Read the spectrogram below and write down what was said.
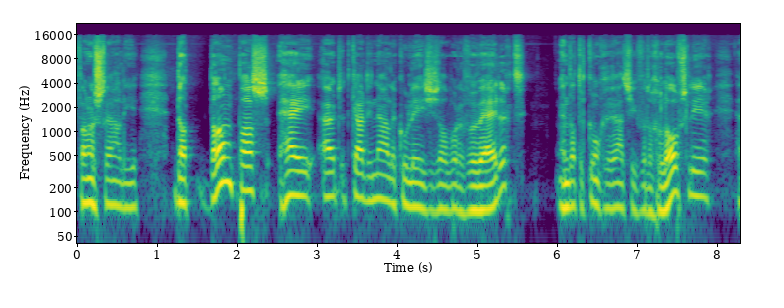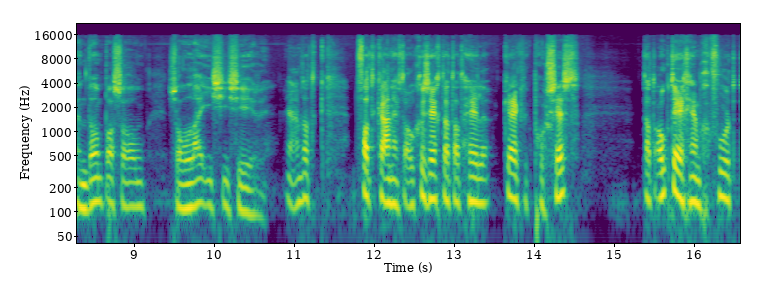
van Australië, dat dan pas hij uit het kardinale college zal worden verwijderd en dat de congregatie voor de geloofsleer en dan pas zal, zal laïciseren. Ja, dat, het Vaticaan heeft ook gezegd dat dat hele kerkelijk proces dat ook tegen hem gevoerd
